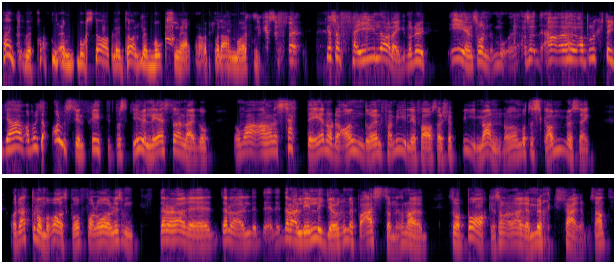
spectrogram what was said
Tenk å bli tatt med- bokstavelig talt med buksen nede på den måten. Hva er som er som feiler deg når du er en sånn altså, Han han brukte, jæv- brukte all sin fritid på å skrive leserinnlegg om, om han hadde sett det ene og det andre, og en familiefar som hadde kjøpt Vi menn, og måtte skamme seg. Og dette var moralsk forfall. og liksom det der, eh, det der, det der lille hjørnet på Eston sånn som var bak en sånn der mørk skjerm. sant?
